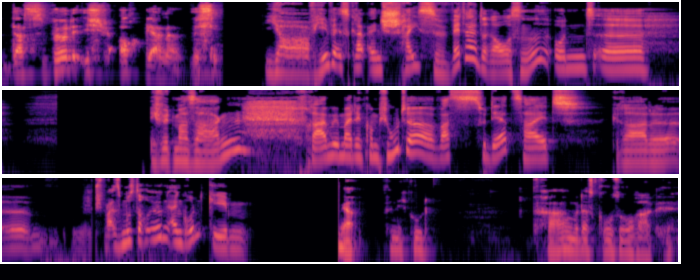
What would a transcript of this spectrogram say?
Das würde ich auch gerne wissen. ja, auf jeden Fall ist gerade ein scheiß Wetter draußen. Und äh, ich würde mal sagen, fragen wir mal den Computer, was zu der Zeit gerade. Äh, ich weiß, es muss doch irgendeinen Grund geben. Ja, finde ich gut. Fragen wir das große Orakel.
